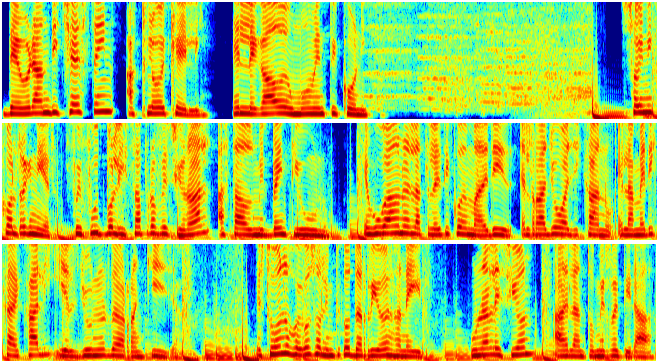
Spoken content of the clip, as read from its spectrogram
De Brandy Chastain a Chloe Kelly. El legado de un momento icónico. Soy Nicole Regnier, fui futbolista profesional hasta 2021. He jugado en el Atlético de Madrid, el Rayo Vallecano, el América de Cali y el Junior de Barranquilla. Estuve en los Juegos Olímpicos de Río de Janeiro. Una lesión adelantó mi retirada.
